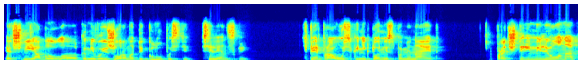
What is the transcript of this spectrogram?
Это ж не я был э, камевоежором этой глупости вселенской. Теперь про Усика никто не вспоминает. Про 4 миллиона э,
